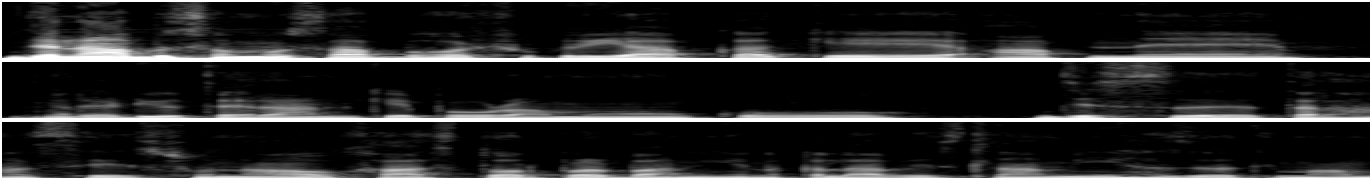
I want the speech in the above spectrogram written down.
جناب سمو صاحب، بہت شکریہ آپ کا کہ آپ نے ریڈیو تہران کے پروگراموں کو جس طرح سے سنا اور خاص طور پر بانی انقلاب اسلامی، حضرت امام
